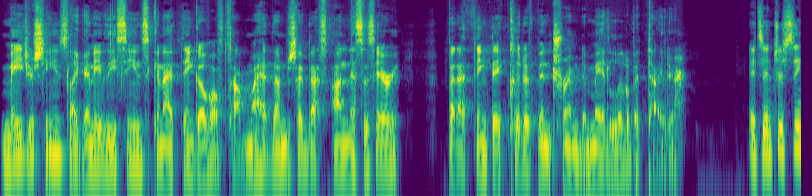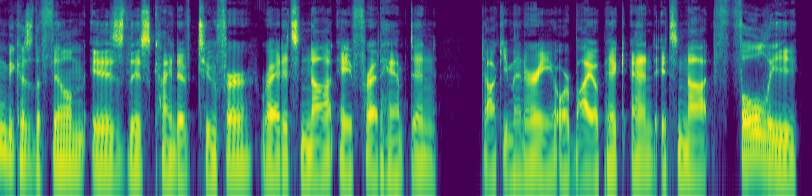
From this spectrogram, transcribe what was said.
major scenes. Like any of these scenes, can I think of off the top of my head that I'm just like that's unnecessary. But I think they could have been trimmed and made a little bit tighter. It's interesting because the film is this kind of twofer, right? It's not a Fred Hampton documentary or biopic, and it's not fully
